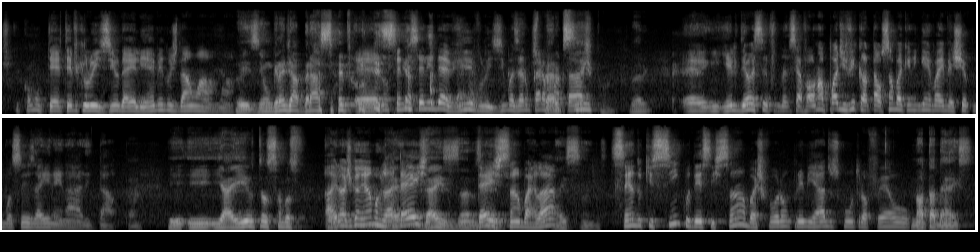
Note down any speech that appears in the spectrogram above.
Acho que como Teve, teve que o Luizinho da LM nos dar uma. uma- Luizinho, um grande abraço aí pro É, não Luizinho. sei nem se ele ainda é vivo, Luizinho, mas era um cara Espero que sim, fantástico. pô. É, e ele deu esse, esse aval, não, pode vir cantar o samba que ninguém vai mexer com vocês aí, nem nada e tal. E, e, e aí os teus sambas. Aí nós ganhamos lá 10 10 anos. 10 né? sambas lá, 10 sambas. Sendo que cinco desses sambas foram premiados com o troféu Nota 10.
